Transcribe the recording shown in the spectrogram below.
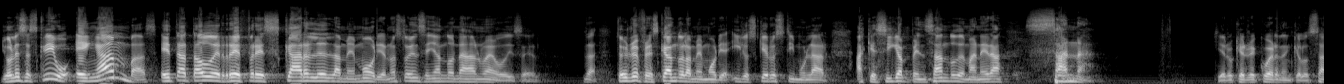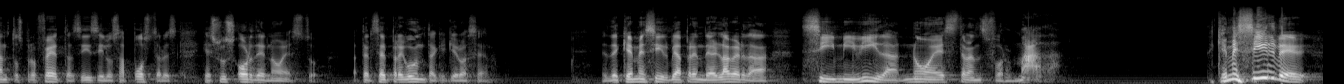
Yo les escribo, en ambas he tratado de refrescarles la memoria, no estoy enseñando nada nuevo, dice él. Estoy refrescando la memoria y los quiero estimular a que sigan pensando de manera sana. Quiero que recuerden que los santos profetas y los apóstoles, Jesús ordenó esto. La tercera pregunta que quiero hacer. ¿De qué me sirve aprender la verdad si mi vida no es transformada? ¿De qué me sirve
